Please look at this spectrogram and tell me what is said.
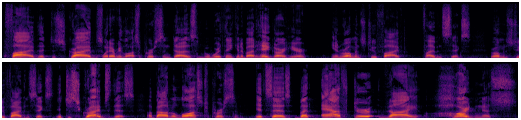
5 that describes what every lost person does, we're thinking about Hagar here. In Romans 2 5, 5 and 6, Romans 2 5 and 6, it describes this about a lost person. It says, But after thy hardness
